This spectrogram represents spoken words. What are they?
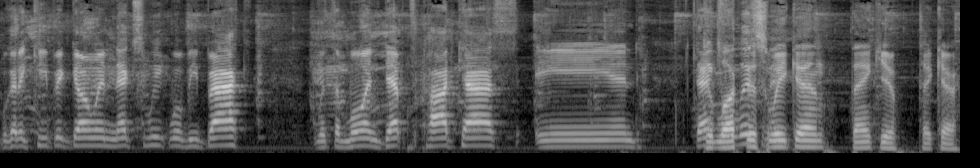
We're gonna keep it going. Next week we'll be back with a more in-depth podcast. And good luck this weekend. Thank you. Take care.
